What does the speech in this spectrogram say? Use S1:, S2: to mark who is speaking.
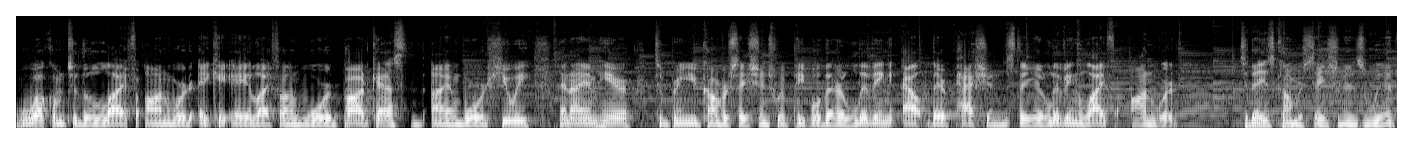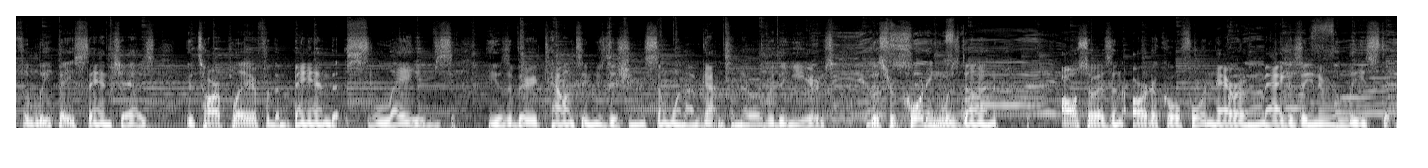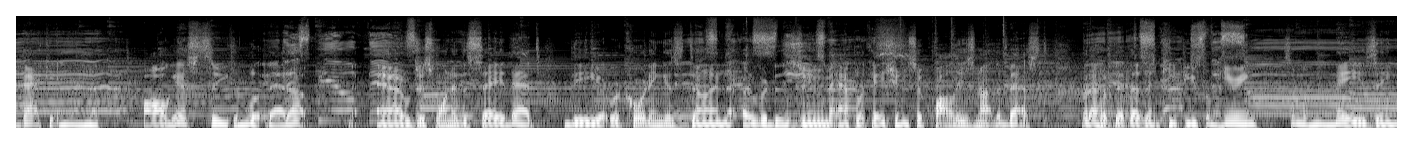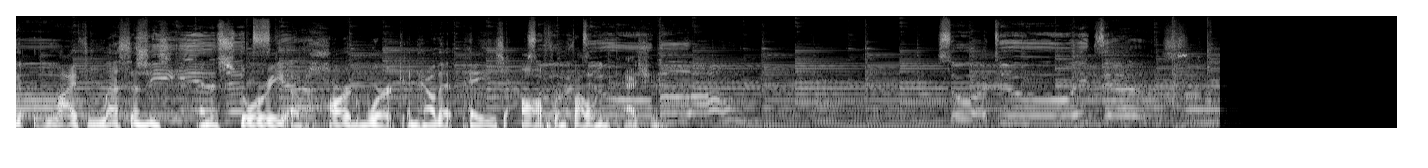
S1: Welcome to the Life Onward, aka Life on Ward podcast. I am Ward Huey, and I am here to bring you conversations with people that are living out their passions. They are living life onward. Today's conversation is with Felipe Sanchez, guitar player for the band Slaves. He is a very talented musician, someone I've gotten to know over the years. This recording was done also as an article for Narrow Magazine and released back in August, so you can look that up. And I just wanted to say that the recording is done over the Zoom application, so quality is not the best, but I hope that doesn't keep you from hearing some amazing life lessons and a story of hard work and how that pays off when following passion.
